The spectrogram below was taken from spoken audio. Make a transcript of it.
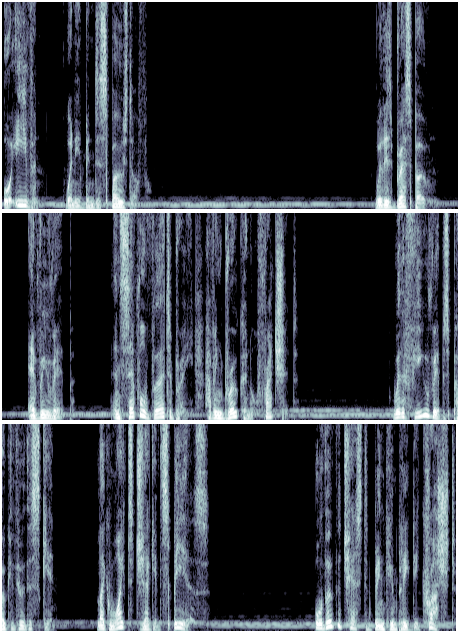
or even when he had been disposed of. With his breastbone, every rib, and several vertebrae having broken or fractured, with a few ribs poking through the skin like white jagged spears although the chest had been completely crushed.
